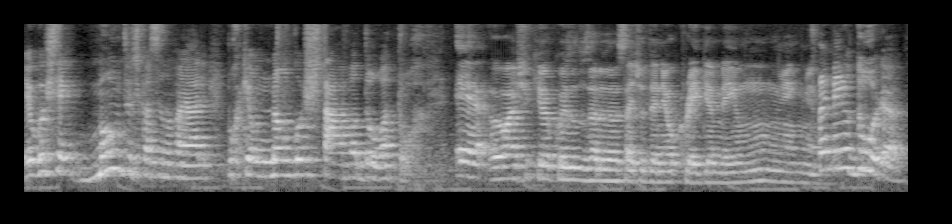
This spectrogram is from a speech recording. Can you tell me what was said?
eu gostei muito de Cassino Royale, porque eu não gostava do ator. É, eu acho que a coisa do 007 do Daniel Craig é meio... É meio dura.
